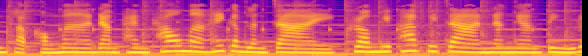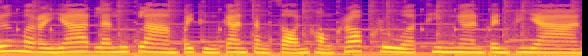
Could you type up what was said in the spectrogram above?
นคลับของมาดามแพมเข้ามาให้กำลังใจ พร้อมวิพากษ์วิจารณ์นางงามติงเรื่องมารยาทและลุกลามไปถึงการสั่งสอนของครอบครัว ทีมงานเป็นพยาน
